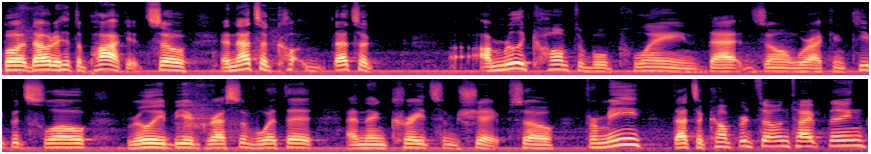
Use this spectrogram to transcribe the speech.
but that would have hit the pocket. So, and that's a that's a I'm really comfortable playing that zone where I can keep it slow, really be aggressive with it, and then create some shape. So for me, that's a comfort zone type thing.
